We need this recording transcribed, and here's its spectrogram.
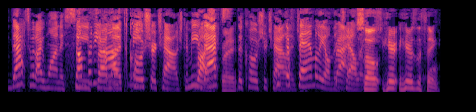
that's what I want to see Somebody from a asked me- kosher challenge. To me, Right. that's Right. the kosher challenge Put challenge. the family on the Right. challenge. So here, here's the thing.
